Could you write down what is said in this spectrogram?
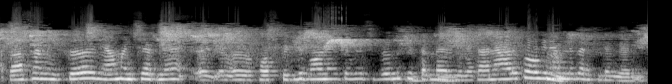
അപ്പൊ ആ സമയത്ത് ഞാൻ മനുഷ്യനെ ഹോസ്പിറ്റലിൽ പോകാനായിട്ട് വിളിച്ചപ്പോഴൊന്നും കിട്ടണ്ടായിരുന്നില്ല. കാരണം ആൾ പ്രോഗ്രാമിന് തിരക്കിലൊക്കെയായിരുന്നു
